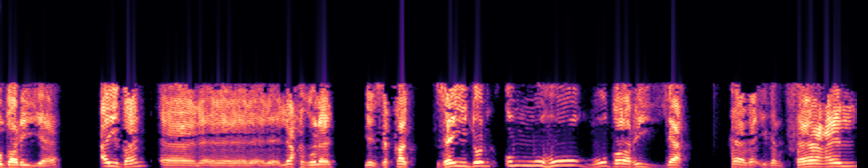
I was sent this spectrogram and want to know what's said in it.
مضرية. أيضا آه، لاحظوا لك قد زيد أمه مضرية. هذا إذا فاعل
